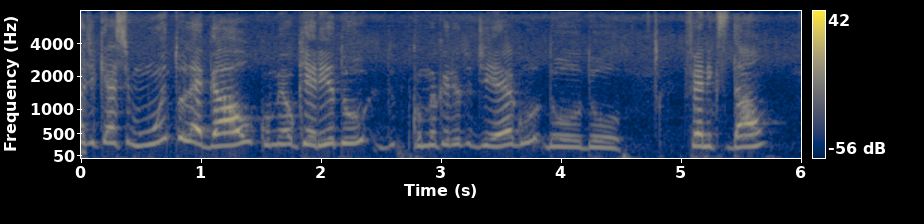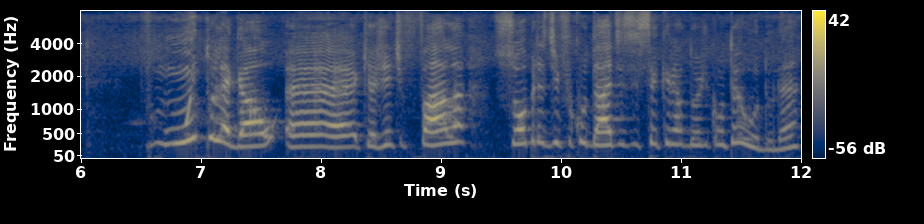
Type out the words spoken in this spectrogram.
Podcast muito legal com meu querido, com meu querido Diego do, do Phoenix Down, muito legal é, que a gente fala sobre as dificuldades de ser criador de conteúdo, né?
